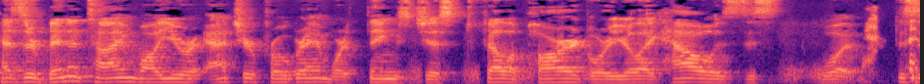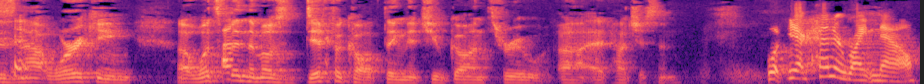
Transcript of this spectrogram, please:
Has there been a time while you were at your program where things just fell apart, or you're like, "How is this? What? This is not working." Uh, what's been the most difficult thing that you've gone through uh, at Hutchinson? Well, yeah, kind of right now.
